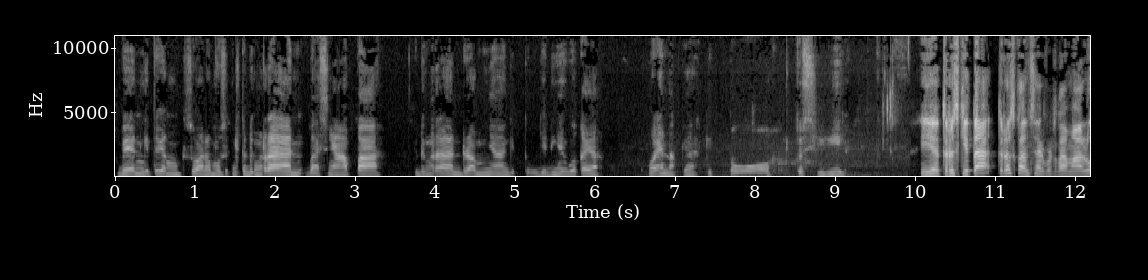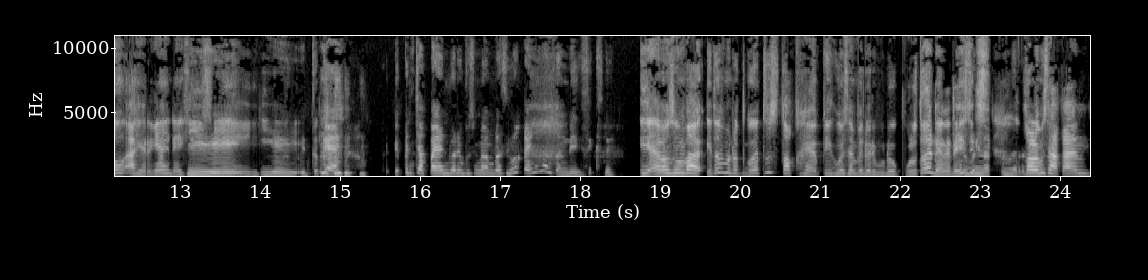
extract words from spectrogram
band gitu yang suara musiknya kedengeran bassnya apa kedengeran drumnya gitu jadinya gue kayak wah enak ya gitu gitu sih iya terus kita terus konser pertama lu akhirnya Day6 Iya, Yay. iya itu kayak pencapaian 2019 gue kayaknya nonton Day6 deh. iya emang sumpah itu menurut gue tuh stok happy gue sampai 2020 tuh adalah Day6 Bener bener. kalau misalkan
